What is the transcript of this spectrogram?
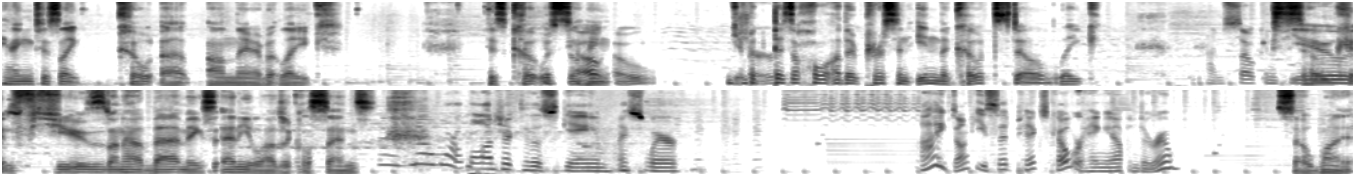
hanged his like coat up on there, but like his coat was still Oh, hang- oh. Yeah, sure. but there's a whole other person in the coat still. Like I'm so confused. so confused on how that makes any logical sense. There's no more logic to this game, I swear. Aye, Donkey said Pig's coat were hanging up in the room. So what?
